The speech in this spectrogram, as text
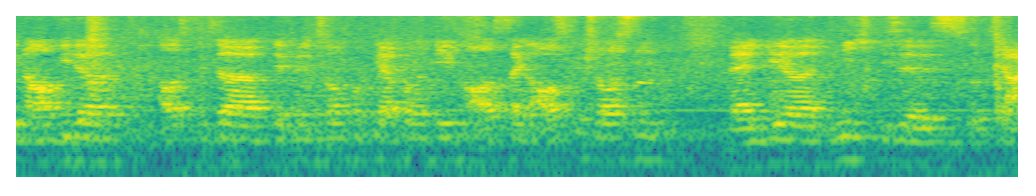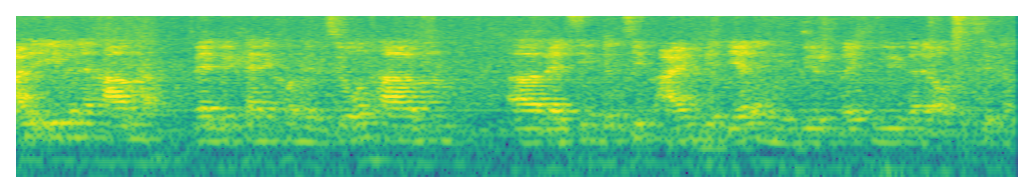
genau wieder aus dieser Definition von performativen Aussagen ausgeschlossen, weil wir nicht diese soziale Ebene haben, weil wir keine Konvention haben, äh, weil sie im Prinzip allen Kriterien widersprechen, die wir gerade aufgezählt haben.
